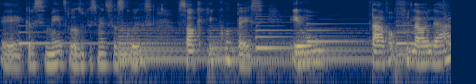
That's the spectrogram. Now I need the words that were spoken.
é, crescimento, explosão crescimento, essas coisas. Só que o que acontece? Eu tava, fui lá olhar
